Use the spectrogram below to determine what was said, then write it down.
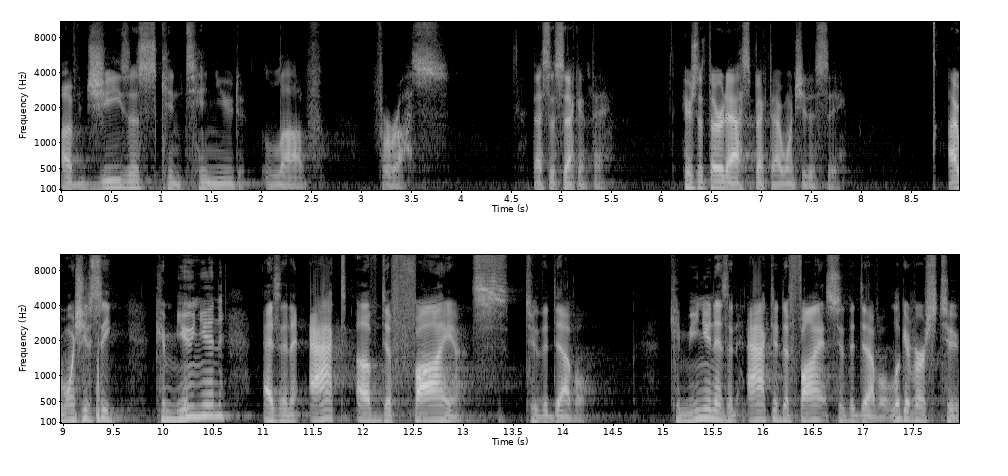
of Jesus' continued love for us. That's the second thing. Here's the third aspect I want you to see I want you to see communion as an act of defiance to the devil. Communion is an act of defiance to the devil. Look at verse 2.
